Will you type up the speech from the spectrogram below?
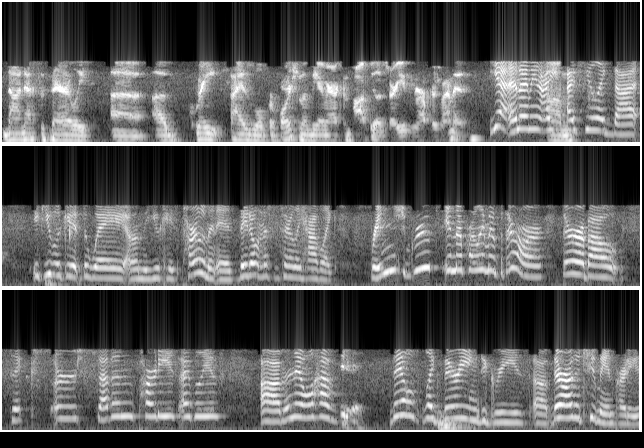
not necessarily uh, a great sizable proportion of the American populace are even represented. Yeah, and I mean, I um, I feel like that if you look at the way um, the UK's parliament is, they don't necessarily have like fringe groups in their parliament, but there are there are about six or seven parties, I believe, um, and they all have yeah. they all like varying degrees. Uh, there are the two main parties,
